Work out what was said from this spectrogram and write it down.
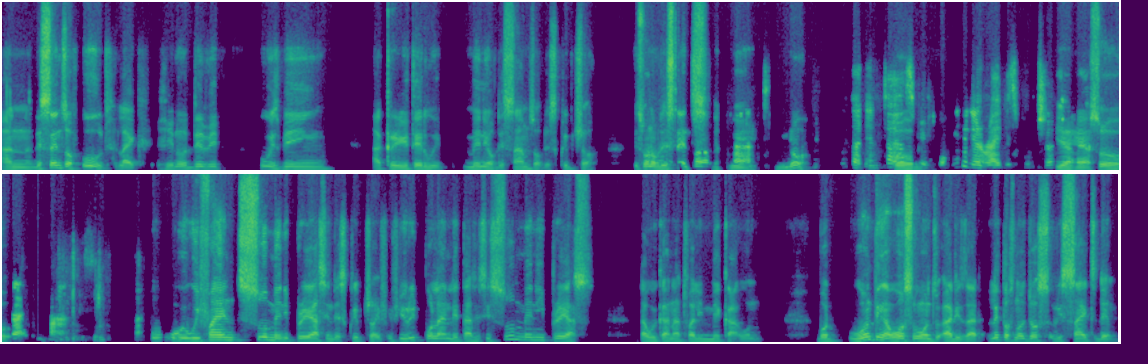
and the sense of old, like, you know, David, who is being accredited with many of the Psalms of the scripture, is one of the saints that we, we know. The entire so, scripture. We didn't write the scripture. Yeah, yeah. So we find so many prayers in the scripture. If, if you read Pauline letters, you see so many prayers that we can actually make our own. But one thing I also want to add is that let us not just recite them,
